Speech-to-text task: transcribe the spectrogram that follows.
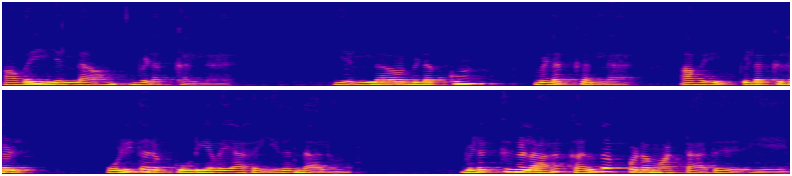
அவை எல்லாம் விளக்கல்ல. எல்லா விளக்கும் விளக்கல்ல. அவை விளக்குகள். ஒளி தரக்கூடியவையாக இருந்தாலும் விளக்குகளாக கருதப்பட மாட்டாது ஏன்?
